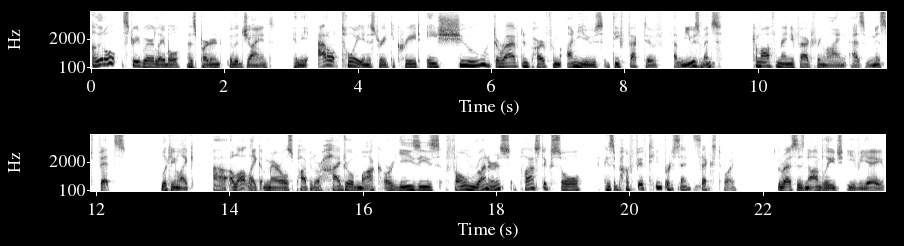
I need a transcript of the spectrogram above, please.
A little streetwear label has partnered with a giant in the adult toy industry to create a shoe derived in part from unused, defective amusements come off the manufacturing line as misfits, looking like uh, a lot like Merrell's popular Hydro Moc or Yeezy's foam runners. Plastic sole is about 15% sex toy. The rest is non bleach EVA,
